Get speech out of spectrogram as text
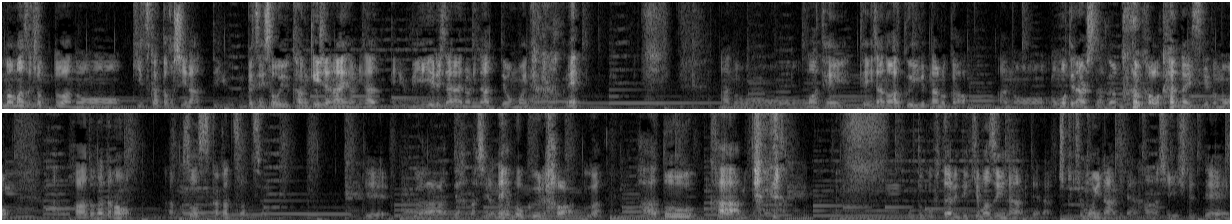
まあ、まずちょっとあの気遣ってほしいなっていう別にそういう関係じゃないのになっていう BL じゃないのになって思いながらねあのまあ店店員さんの悪意なのかあのおもてなしなのかなのかわかんないですけどもあのハート型のあのソースかかってたんですよ。でうわーって話でね僕らは。うわハートかみたいな。男2人で気まずいなみたいな。ちょっとキモいなみたいな話してて。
